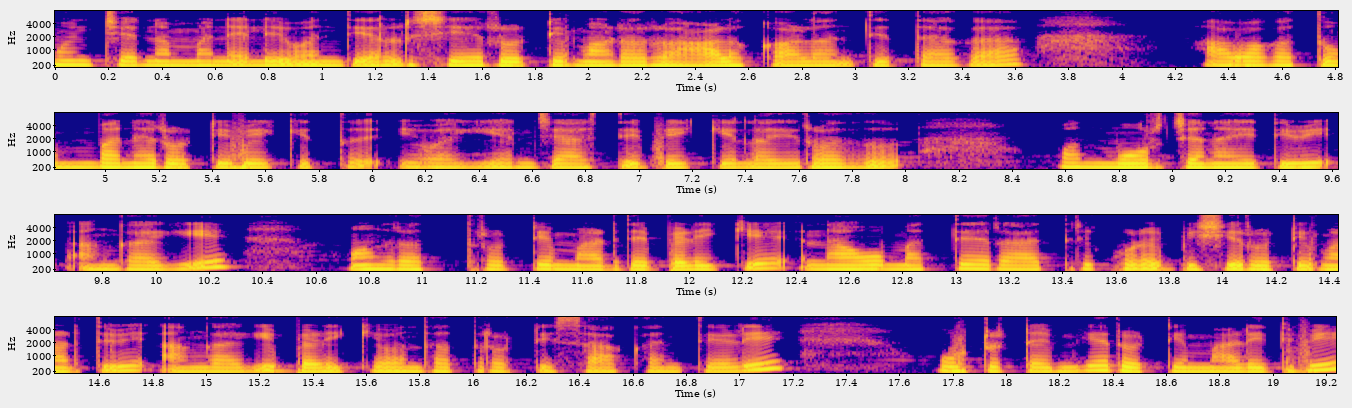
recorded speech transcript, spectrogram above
ಮುಂಚೆ ನಮ್ಮ ಮನೇಲಿ ಒಂದು ಎರಡು ಸೇರು ರೊಟ್ಟಿ ಮಾಡೋರು ಆಳು ಕಾಳು ಅಂತಿದ್ದಾಗ ಆವಾಗ ತುಂಬಾ ರೊಟ್ಟಿ ಬೇಕಿತ್ತು. ಇವಾಗ ಏನು ಜಾಸ್ತಿ ಬೇಕಿಲ್ಲ ಇರೋದು. ಒಂದು ಮೂರು ಜನ ಇದ್ದೀವಿ. ಹಂಗಾಗಿ ಒಂದು ಹತ್ತು ರೊಟ್ಟಿ ಮಾಡಿದೆ ಬೆಳಿಗ್ಗೆ. ನಾವು ಮತ್ತೆ ರಾತ್ರಿ ಕೂಡ ಬಿಸಿ ರೊಟ್ಟಿ ಮಾಡ್ತೀವಿ. ಹಂಗಾಗಿ ಬೆಳಿಗ್ಗೆ ಒಂದು ಹತ್ತು ರೊಟ್ಟಿ ಸಾಕು ಅಂಥೇಳಿ ಊಟದ ಟೈಮ್ಗೆ ರೊಟ್ಟಿ ಮಾಡಿದ್ವಿ.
